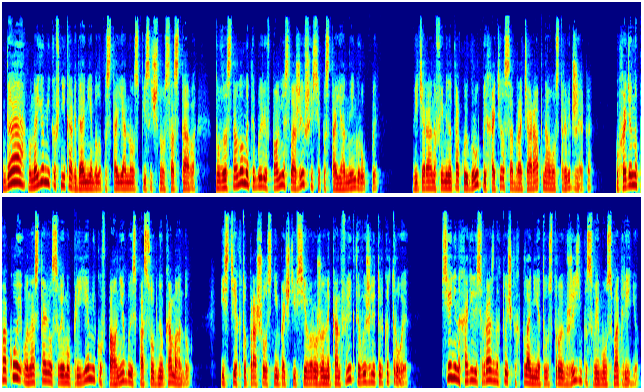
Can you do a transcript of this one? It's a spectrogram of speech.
Да, у наемников никогда не было постоянного списочного состава, но в основном это были вполне сложившиеся постоянные группы. Ветеранов именно такой группой хотел собрать араб на острове Джека. Уходя на покой, он оставил своему преемнику вполне боеспособную команду. Из тех, кто прошел с ним почти все вооруженные конфликты, выжили только трое. Все они находились в разных точках планеты, устроив жизнь по своему усмотрению.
